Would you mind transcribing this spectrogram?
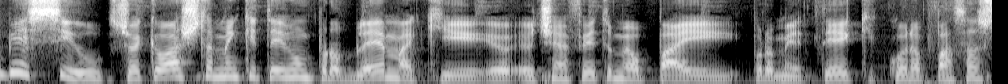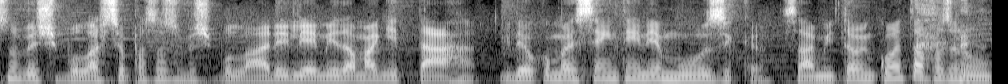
imbecil. Só que eu acho também que teve um problema que eu, eu tinha feito meu pai prometer que quando eu passasse no vestibular, se eu passasse no vestibular, ele ia me dar uma guitarra. E daí eu comecei a entender música, sabe? Então, enquanto eu tava fazendo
